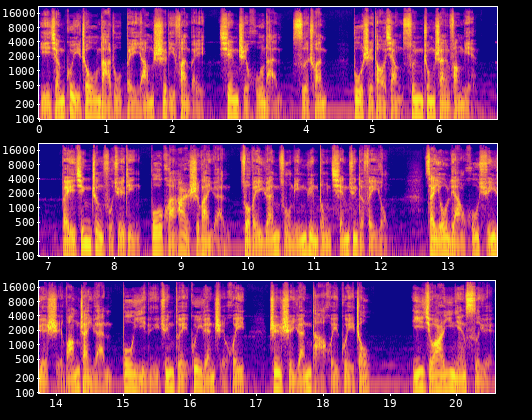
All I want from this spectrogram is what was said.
已将贵州纳入北洋势力范围，迁至湖南、四川，不使倒向孙中山方面。北京政府决定拨款二十万元作为元祖明运动前军的费用。再由两湖巡阅使王占元拨一旅军队归元指挥，支持元打回贵州。一九二一年四月，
